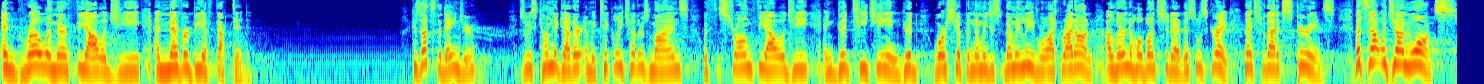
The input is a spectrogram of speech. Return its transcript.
and grow in their theology and never be affected. Because that's the danger. So we come together and we tickle each other's minds with strong theology and good teaching and good worship, and then we just then we leave and we're like, right on. I learned a whole bunch today. This was great. Thanks for that experience. That's not what John wants.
